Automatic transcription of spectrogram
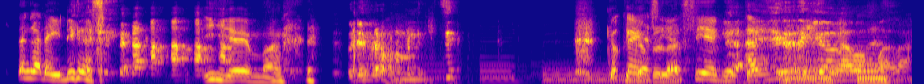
kita nggak ada ide gak sih Iya emang. Udah berapa menit sih? kok kayak 13. sia-sia gitu Anjir, tiga nggak belas. apa-apa lah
